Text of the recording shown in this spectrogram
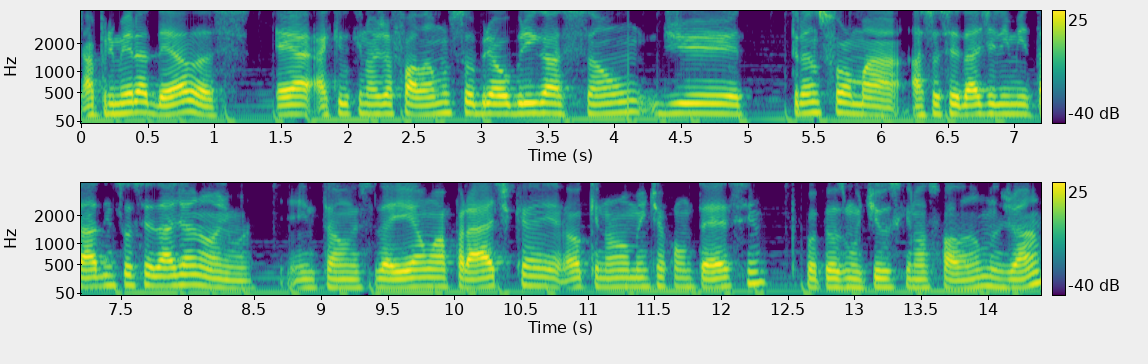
A primeira delas é aquilo que nós já falamos sobre a obrigação de transformar a sociedade limitada em sociedade anônima. Então, isso daí é uma prática, é o que normalmente acontece, pelos motivos que nós falamos já.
